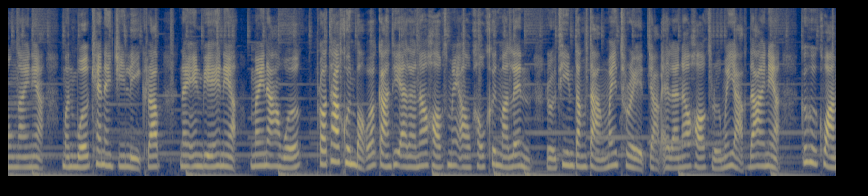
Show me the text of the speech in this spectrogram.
วงในเนี่ยมันเวิร์กแค่ใน G League ครับ ใน NBA เนี่ยไม่น่าเวิร์กเพราะถ้าคุณบอกว่าการที่ Atlanta Hawks ไม่เอาเขาขึ้นมาเล่น หรือทีมต่างๆ ไม่เทรดจาก Atlanta Hawks หรือไม่อยากได้เนี่ย ก็คือความ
